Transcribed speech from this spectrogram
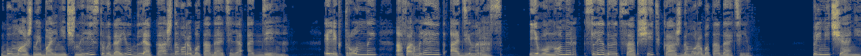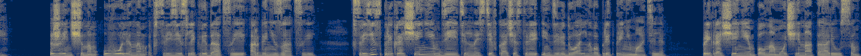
бумажный больничный лист выдают для каждого работодателя отдельно. Электронный оформляют один раз. Его номер следует сообщить каждому работодателю. Примечание женщинам, уволенным в связи с ликвидацией организации, в связи с прекращением деятельности в качестве индивидуального предпринимателя, прекращением полномочий нотариусом,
